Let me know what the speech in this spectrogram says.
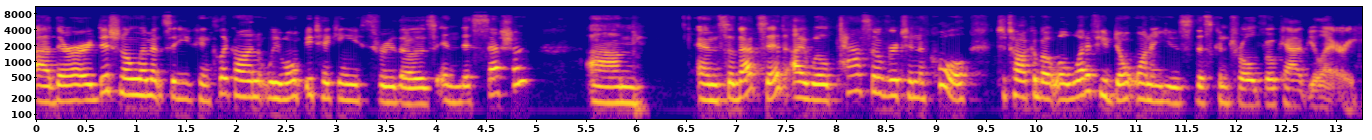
Uh, there are additional limits that you can click on. We won't be taking you through those in this session. Um, and so that's it. I will pass over to Nicole to talk about, well, what if you don't want to use this controlled vocabulary?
